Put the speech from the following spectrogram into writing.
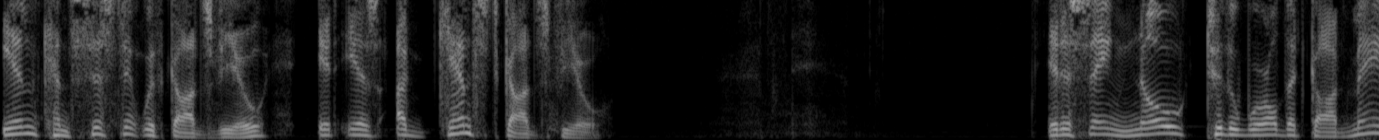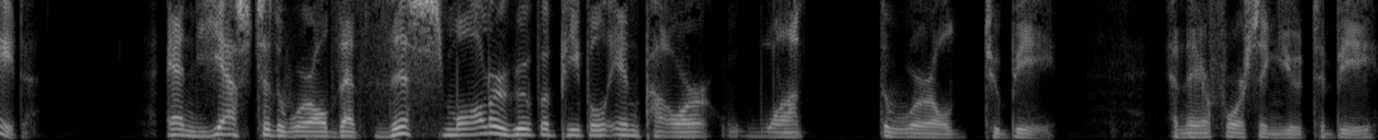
inconsistent with God's view, it is against God's view. It is saying no to the world that God made, and yes to the world that this smaller group of people in power want the world to be. And they are forcing you to be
